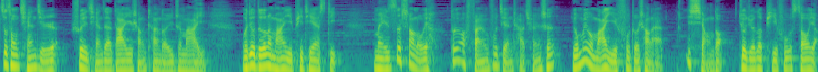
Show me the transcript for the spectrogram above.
自从前几日睡前在大衣上看到一只蚂蚁，我就得了蚂蚁 PTSD。每次上楼呀，都要反复检查全身有没有蚂蚁附着上来。一想到就觉得皮肤瘙痒，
